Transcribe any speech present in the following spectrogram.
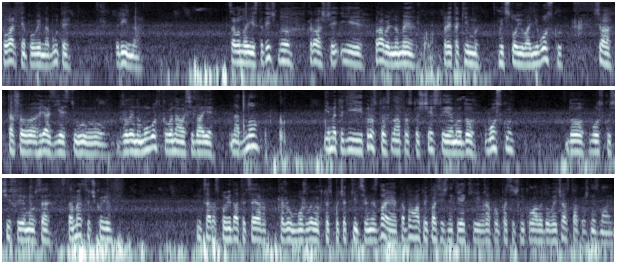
поверхня повинна бути рівна. Це воно і естетично краще, і правильно ми при такому відстоюванні воску, вся та, що грязь є у бджолиному воску, вона осідає на дно. І ми тоді її просто-напросто щисуємо до воску, до воску щисуємо все стамесочкою. Ну, Це розповідати, це я кажу, можливо, хтось з початківців не знає, та багато і пасічники, які вже пропасічникували довгий час, також не знають.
